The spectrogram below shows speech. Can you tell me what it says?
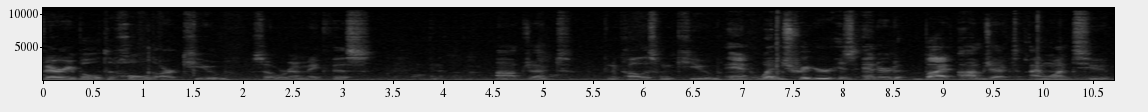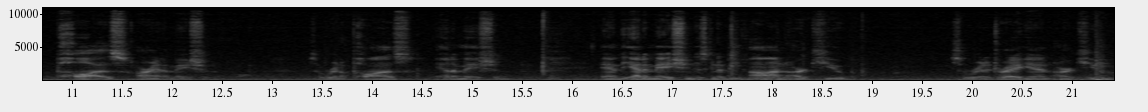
variable to hold our cube. So we're going to make this an object. I'm going to call this one cube. And when trigger is entered by object, I want to pause our animation. So we're going to pause animation. And the animation is going to be on our cube. So we're going to drag in our cube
